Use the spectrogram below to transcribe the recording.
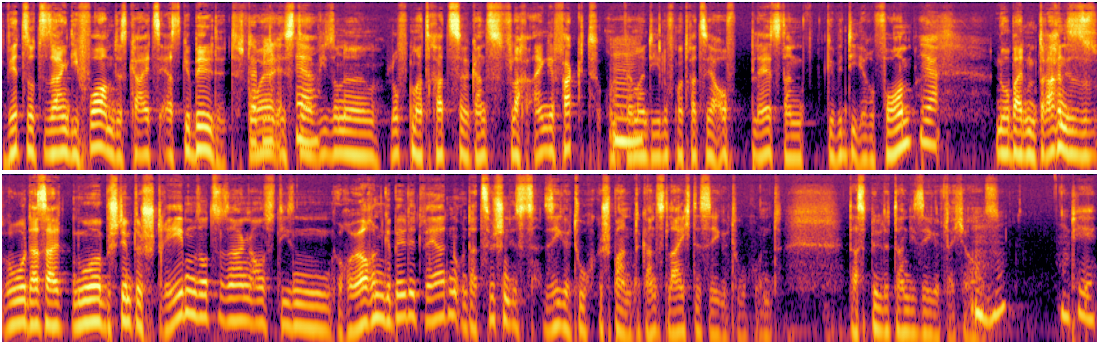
wird sozusagen die Form des Kites erst gebildet. Stabil, Vorher ist ja. der wie so eine Luftmatratze ganz flach eingefackt und mhm. wenn man die Luftmatratze ja aufbläst, dann gewinnt die ihre Form. Ja. Nur bei dem Drachen ist es so, dass halt nur bestimmte Streben sozusagen aus diesen Röhren gebildet werden und dazwischen ist Segeltuch gespannt, ganz leichtes Segeltuch und das bildet dann die Segelfläche aus. Mhm. Okay.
